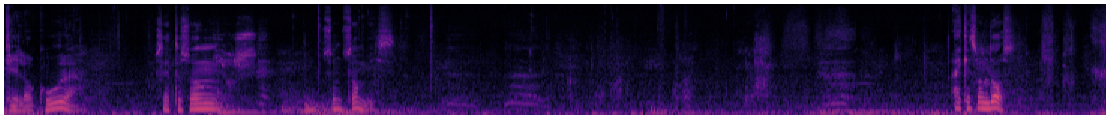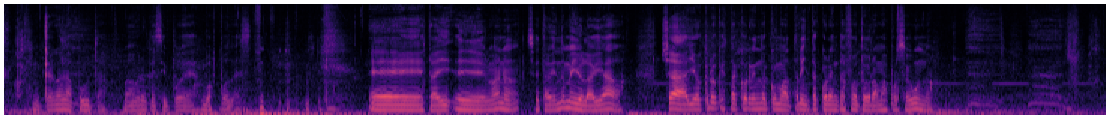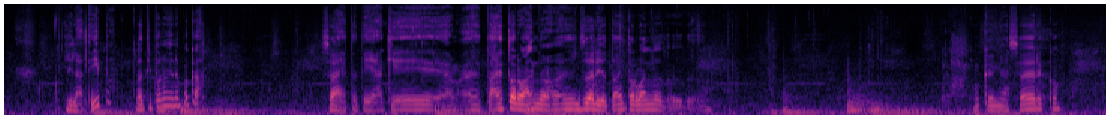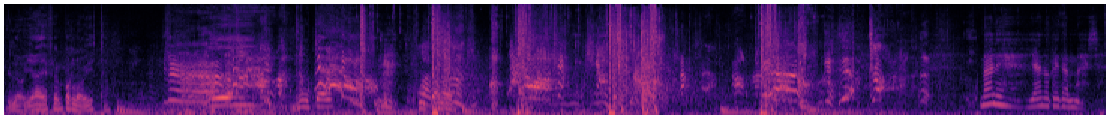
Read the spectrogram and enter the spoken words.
¡Qué locura! O sea, estos son... Son zombies. Ay, que son dos. Me cago en la puta. Mauro que sí puedes. Vos podés. eh, está ahí, eh, hermano. Se está viendo medio lagueado. O sea, yo creo que está corriendo como a 30, 40 fotogramas por segundo. ¿Y la tipa? La tipa no viene para acá. O sea, esta tía aquí está estorbando. En serio, está estorbando. Ok, me acerco. Y lo voy a F por lo visto. Puta. Puta madre. Vale, ya no quedan más.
